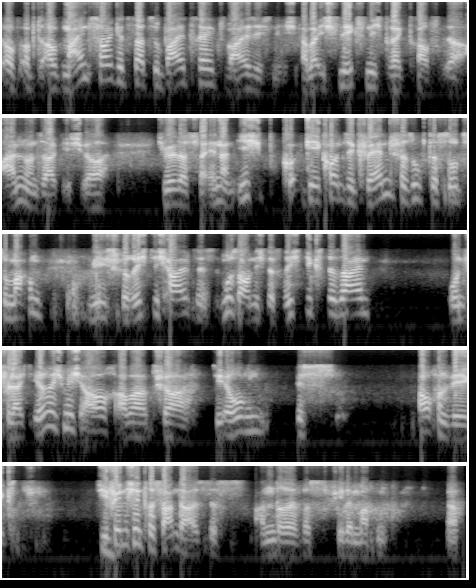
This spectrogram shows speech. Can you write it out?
Ob, ob, ob mein Zeug jetzt dazu beiträgt, weiß ich nicht. Aber ich lege es nicht direkt drauf äh, an und sage, ich, ja, ich will das verändern. Ich gehe konsequent, versuche das so zu machen, wie ich es für richtig halte. Es muss auch nicht das Richtigste sein. Und vielleicht irre ich mich auch, aber tja, die Irrung ist auch ein Weg. Die finde ich interessanter als das andere, was viele machen. Ja.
